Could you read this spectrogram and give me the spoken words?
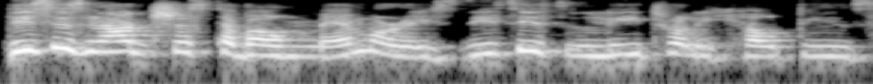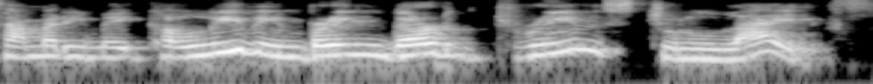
This is not just about memories. This is literally helping somebody make a living, bring their dreams to life.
